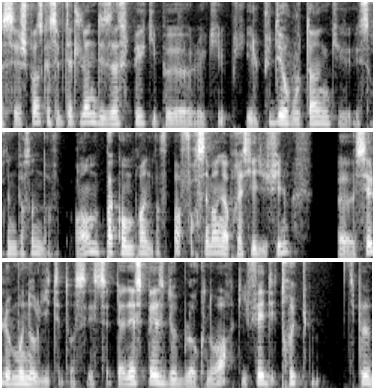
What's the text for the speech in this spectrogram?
c'est, je pense que c'est peut-être l'un des aspects qui, peut, qui, est le plus déroutant, que certaines personnes ne doivent vraiment pas comprendre, ne doivent pas forcément apprécier du film, c'est le monolithe. Donc c'est, c'est une espèce de bloc noir qui fait des trucs un petit peu,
